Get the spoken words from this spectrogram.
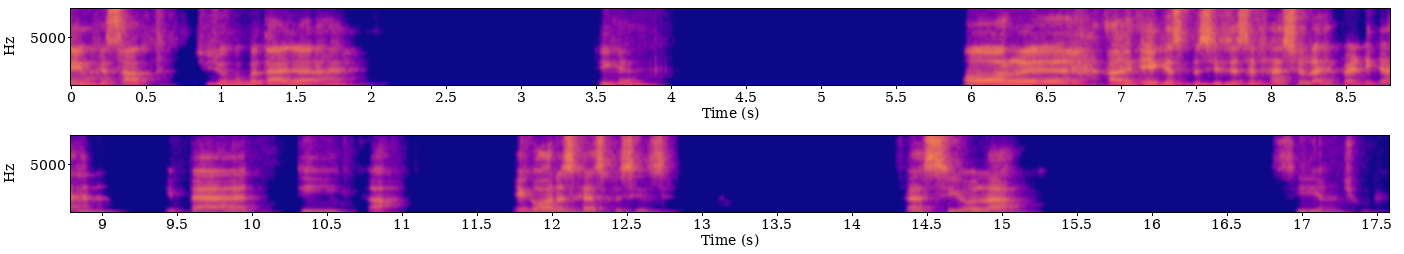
नेम के साथ चीज़ों को बताया जा रहा है। ठीक है? और एक स्पीसीज जैसे फैसियोला हिपैटिका है ना? हिपैटिका एक और इसका स्पीसीज है। फैसियोला सी यहाँ छूट गया।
